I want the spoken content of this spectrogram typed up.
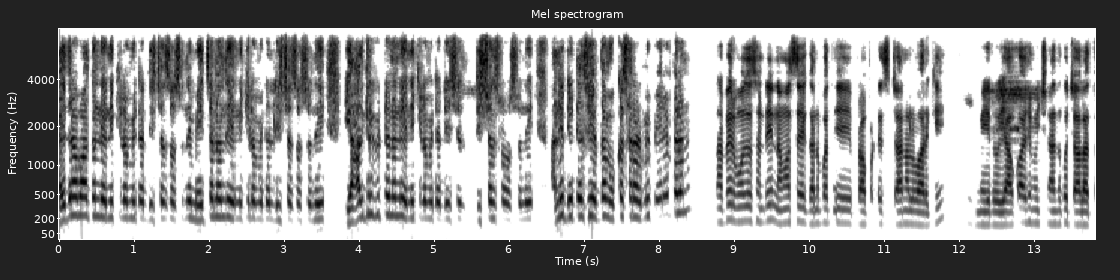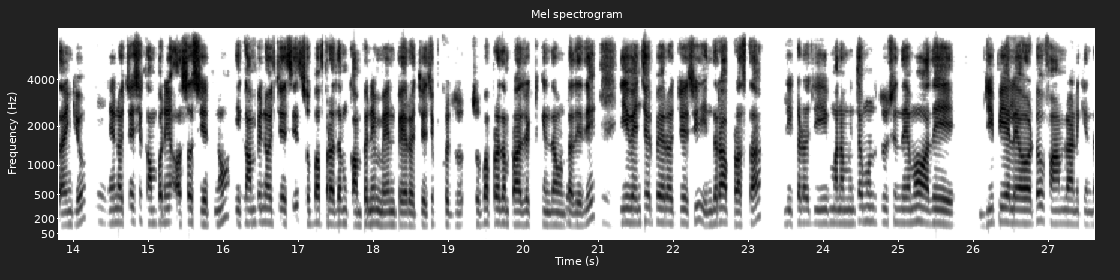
హైదరాబాద్ నుండి ఎన్ని కిలోమీటర్ డిస్టెన్స్ వస్తుంది? మేచల్ నుండి ఎన్ని కిలోమీటర్ డిస్టెన్స్ వస్తుంది? యాదగిరిగుట్ట నుండి ఎన్ని కిలోమీటర్ డిస్టెన్స్లో వస్తుంది? అన్ని డీటెయిల్స్ చెప్తాం ఒక్కసారి మీ పేరేం పేరు నా పేరు మోజస్ అండి. నమస్తే. గణపతి ప్రాపర్టీస్ ఛానల్ వారికి మీరు ఈ అవకాశం ఇచ్చినందుకు చాలా థ్యాంక్ యూ. నేను వచ్చేసి కంపెనీ అసోసియేట్ను ఈ కంపెనీ వచ్చేసి శుభప్రదం కంపెనీ మెయిన్ పేరు వచ్చేసి శుభప్రదం ప్రాజెక్ట్ కింద ఉంటది ఇది. ఈ వెంచర్ పేరు వచ్చేసి ఇందిరా ప్రస్థ. ఇక్కడ మనం ఇంతకు ముందు చూసిందేమో అది జిపిఏ లేఅవుట్ ఫామ్ ల్యాండ్ కింద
